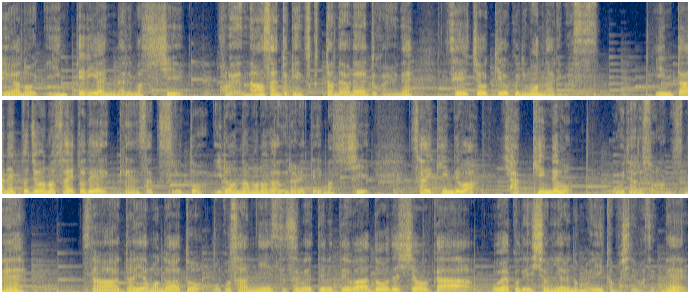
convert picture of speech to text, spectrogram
部屋のインテリアになりますしこれ何歳の時に作ったんだよねとかいうね成長記録にもなります。インターネット上のサイトで検索するといろんなものが売られていますし最近では100均でも置いてあるそうなんですね。さあダイヤモンドアートお子さんに勧めてみてはどうでしょうか？親子で一緒にやるのもいいかもしれませんね。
